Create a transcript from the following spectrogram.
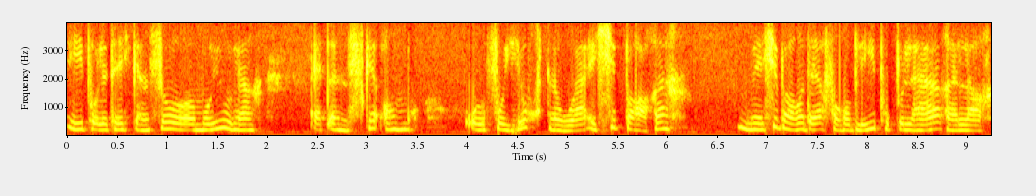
i politikken, så må jo være et ønske om å få gjort noe. Ikke bare, vi er ikke bare der for å bli populær eller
